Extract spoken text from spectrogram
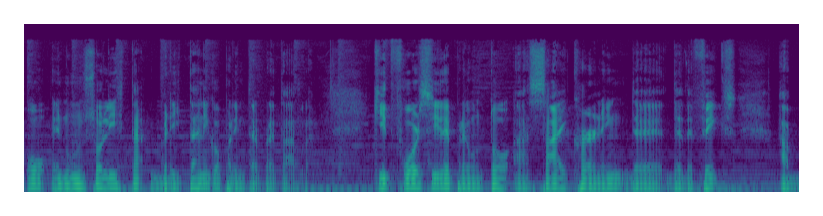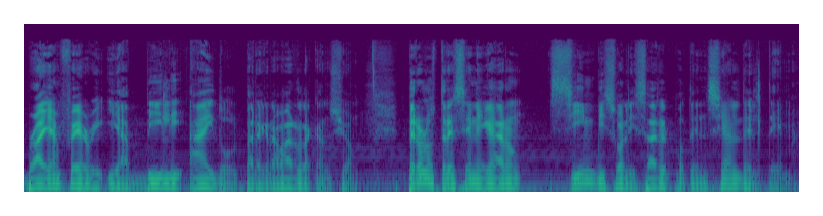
o en un solista británico para interpretarla. Kid Forsey le preguntó a Cy Kerning de, The Fix, a Brian Ferry y a Billy Idol para grabar la canción, pero los tres se negaron sin visualizar el potencial del tema.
